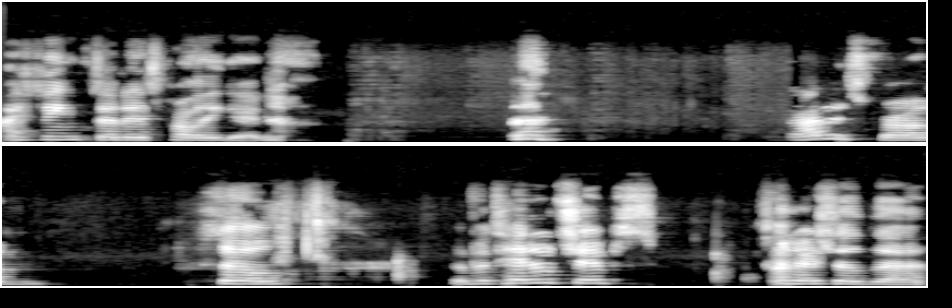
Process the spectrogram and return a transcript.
I think that it's probably good. that is from so the potato chips. Okay, so the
